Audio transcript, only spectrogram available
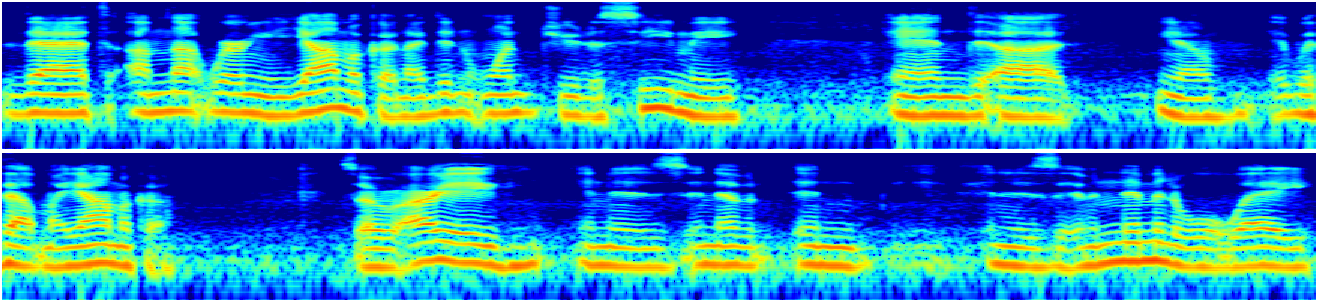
that I'm not wearing a yarmulke and I didn't want you to see me and, uh, you know, without my yarmulke. So Aryeh, in his, in, in his inimitable way,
